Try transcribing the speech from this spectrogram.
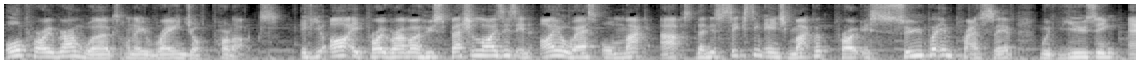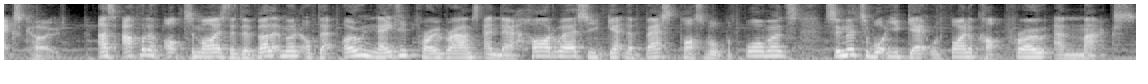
or program works on a range of products. If you are a programmer who specializes in iOS or Mac apps, then this 16-inch MacBook Pro is super impressive with using Xcode as Apple have optimized the development of their own native programs and their hardware so you get the best possible performance, similar to what you get with Final Cut Pro and Max.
